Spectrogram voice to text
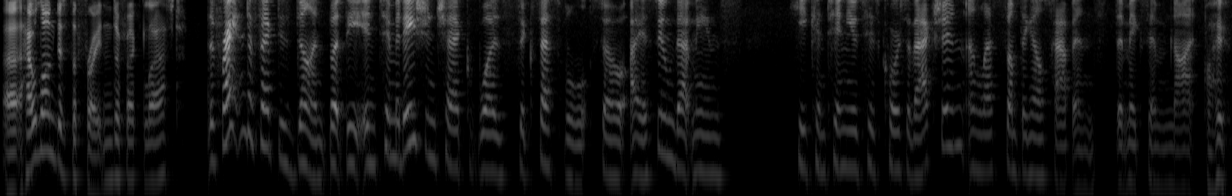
Uh how long does the frightened effect last? The frightened effect is done, but the intimidation check was successful, so I assume that means he continues his course of action unless something else happens that makes him not. Like,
